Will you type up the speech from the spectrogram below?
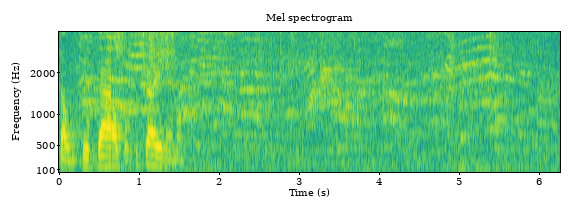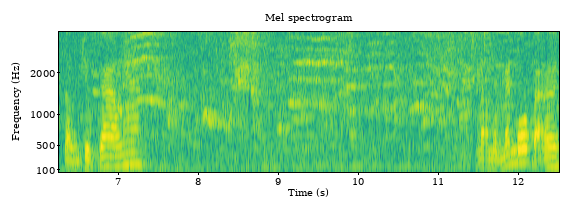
Tổng chiều cao của cái cây này này tổng chiều cao nhé là một mét mốt bạn ơi.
